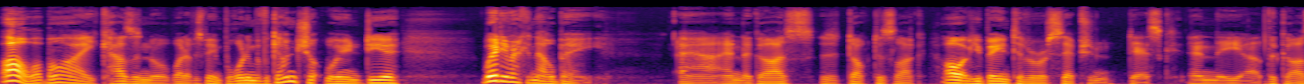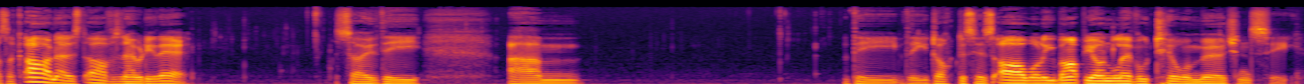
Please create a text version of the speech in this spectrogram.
"Oh, my cousin or whatever's been born with a gunshot wound. Do you, where do you reckon they'll be?" Uh, and the guy's the doctor's like, "Oh, have you been to the reception desk?" And the uh, the guy's like, "Oh no, oh, there's nobody there." So the um, the the doctor says, "Oh, well, he might be on level two emergency."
